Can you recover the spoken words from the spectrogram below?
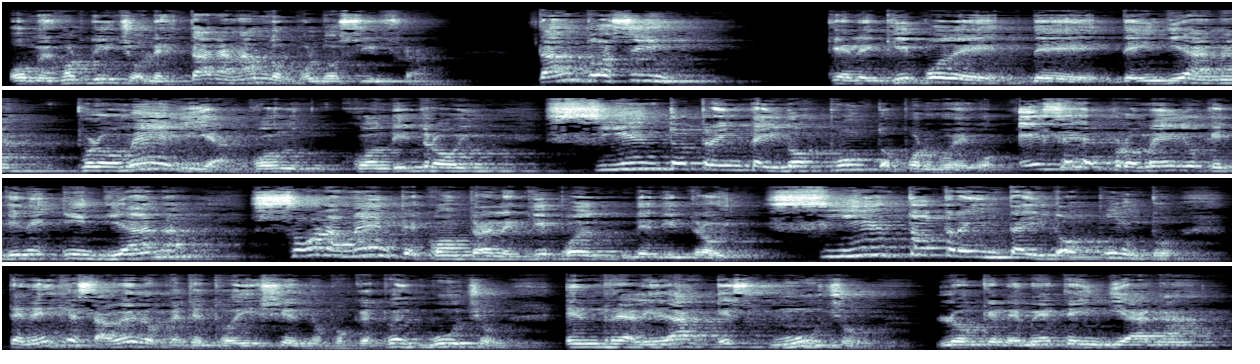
O mejor dicho, le está ganando por dos cifras. Tanto así que el equipo de, Indiana promedia con, con, Detroit 132 puntos por juego. Ese es el promedio que tiene Indiana solamente contra el equipo de, Detroit. 132 puntos. Tenéis que saber lo que te estoy diciendo, porque esto es mucho. En realidad es mucho lo que le mete Indiana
